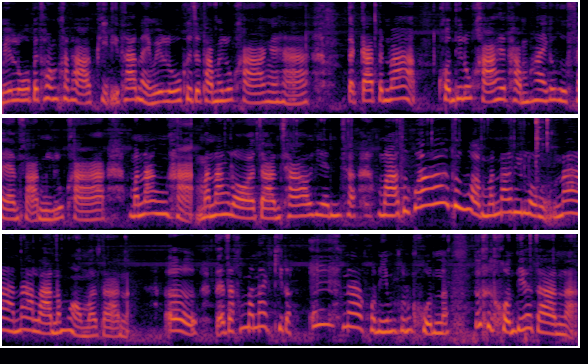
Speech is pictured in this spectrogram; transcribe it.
ไม่รู้ไปท่องคาถาผิดอีท่าไหนไม่รู้คือจะทำให้ลูกค้าไงฮะแต่กลายเป็นว่าคนที่ลูกค้าให้ทำให้ก็คือแฟนสามีลูกค้า มานั่งหามานั่งรออาจารย์เช้าเย็นเช้ามาทุกวันทุกวันมานั่งที่ลงหน้าหน้าร้านน้ำหอมอาจารย์อะเออ แต่อาจารย์ก็มานั่งคิดว่าเอ๊ะหน้าคนนี้มันคุ้นๆนะก็คือคนที่อาจารย์อะ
